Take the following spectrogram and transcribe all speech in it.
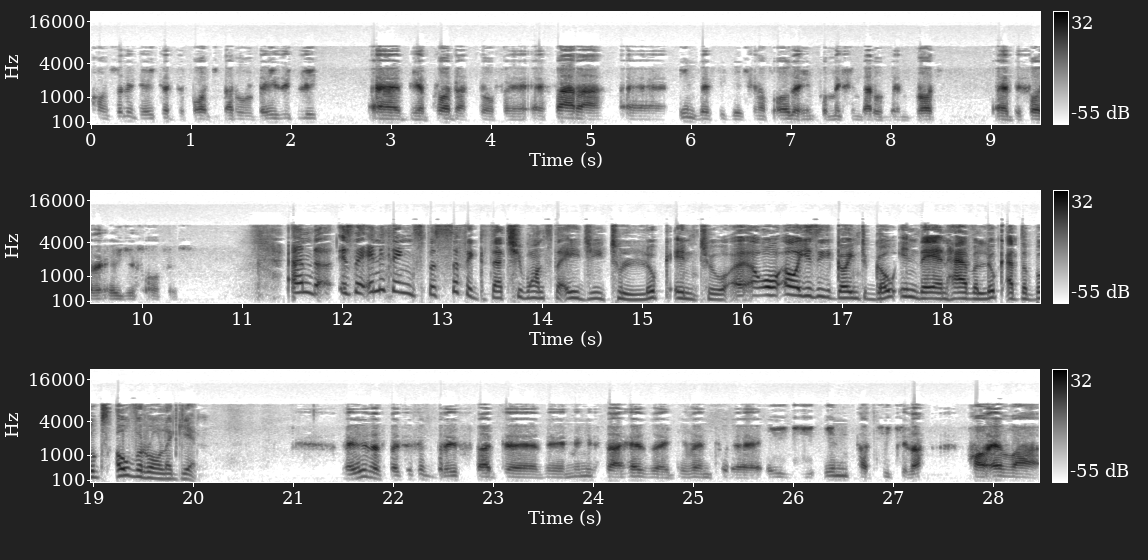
consolidated report that will basically uh, be a product of a, a thorough uh, investigation of all the information that has been brought uh, before the AG's office. And uh, is there anything specific that she wants the AG to look into, uh, or, or is he going to go in there and have a look at the books overall again? There is a specific brief that uh, the minister has given to the AG in particular However,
